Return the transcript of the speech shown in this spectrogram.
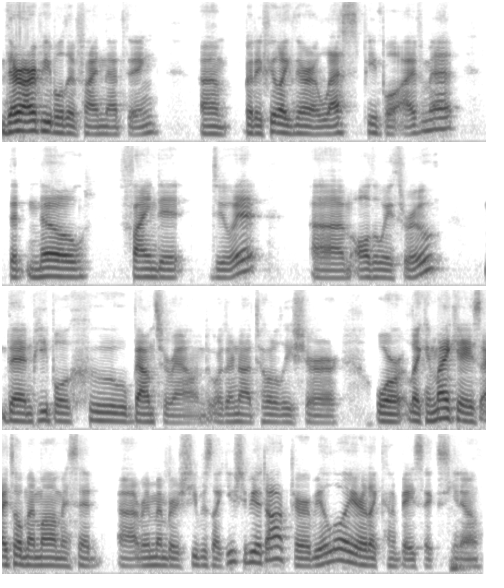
there are people that find that thing um, but I feel like there are less people I've met that know, find it, do it um, all the way through than people who bounce around or they're not totally sure. Or like in my case, I told my mom, I said, uh, remember, she was like, you should be a doctor, be a lawyer, like kind of basics, you know,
